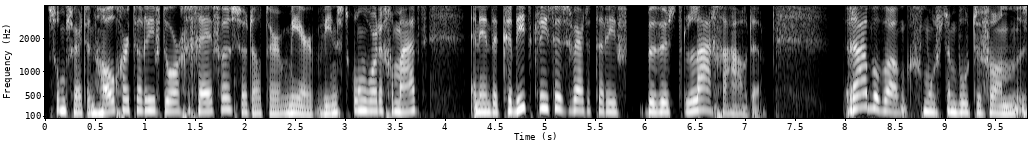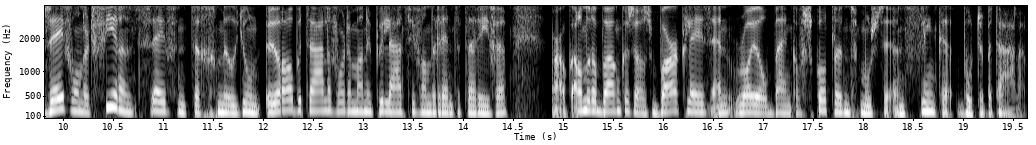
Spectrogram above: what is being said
Soms werd een hoger tarief doorgegeven... zodat er meer winst kon worden gemaakt. En in de kredietcrisis werd het tarief bewust laag gehouden. Rabobank moest een boete van 774 miljoen euro betalen... voor de manipulatie van de rentetarieven. Maar ook andere banken zoals Barclays en Royal Bank of Scotland... moesten een flinke boete betalen.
